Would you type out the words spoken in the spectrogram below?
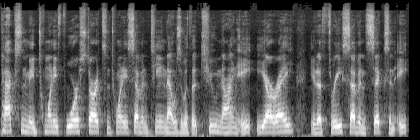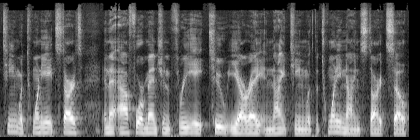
Paxton made 24 starts in 2017. That was with a 2.98 ERA. He had a 3.76 in 18 with 28 starts, and that aforementioned 3.82 ERA in 19 with the 29 starts. So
